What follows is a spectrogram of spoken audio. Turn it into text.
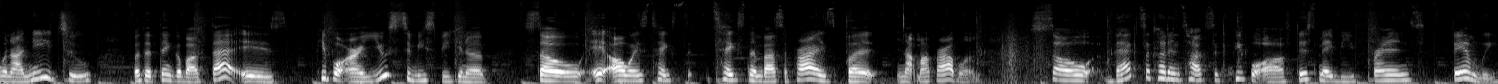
when I need to. But the thing about that is people aren't used to me speaking up. So it always takes takes them by surprise, but not my problem. So back to cutting toxic people off. This may be friends, family.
